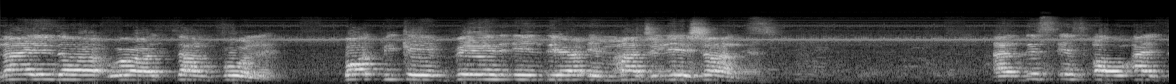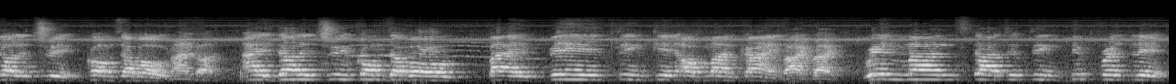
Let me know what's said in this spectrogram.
neither were thankful, but became vain in their imaginations. And this is how idolatry comes about. My God. Idolatry comes about by vain thinking of mankind. Right, right. Man starts to think differently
